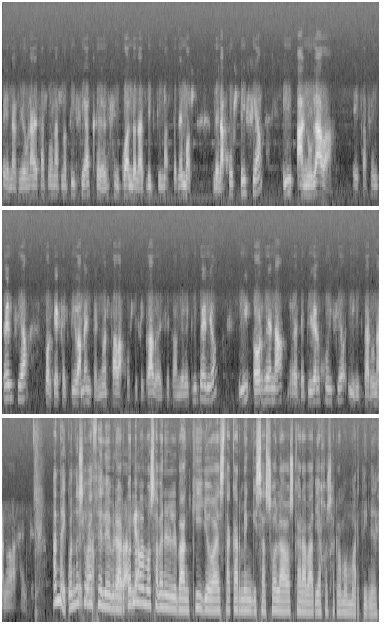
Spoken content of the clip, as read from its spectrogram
eh, nos dio una de esas buenas noticias que de vez en cuando las víctimas tenemos de la justicia y anulaba esa sentencia porque efectivamente no estaba justificado ese cambio de criterio y ordena repetir el juicio y dictar una nueva sentencia. Anda, ¿y cuándo se va a celebrar? ¿Cuándo vamos a ver en el banquillo a esta Carmen Guisasola, a Oscar Abad y a José Ramón Martínez?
